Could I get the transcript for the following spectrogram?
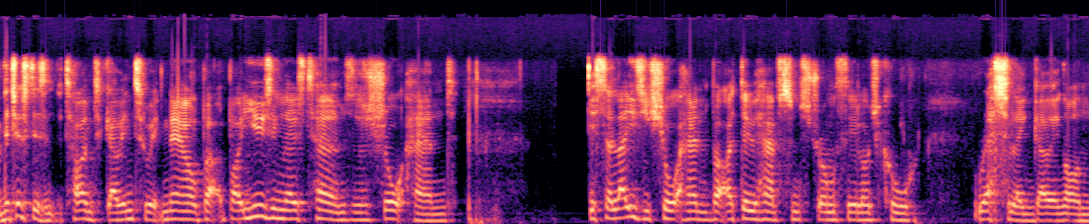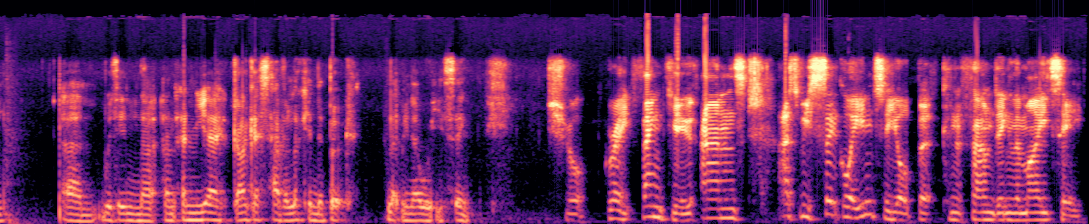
there just isn't the time to go into it now, but by using those terms as a shorthand, it's a lazy shorthand, but I do have some strong theological wrestling going on um, within that. And, and yeah, I guess have a look in the book. Let me know what you think. Sure. Great. Thank you. And as we segue into your book, Confounding the Mighty,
